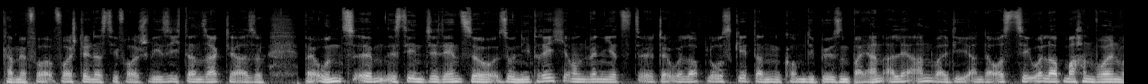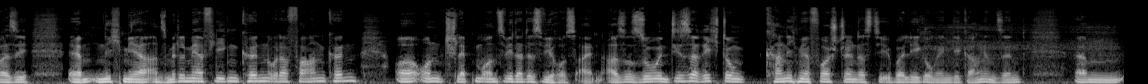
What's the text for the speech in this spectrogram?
kann mir vor vorstellen, dass die Frau Schwesig dann sagt, ja, also bei uns ähm, ist die Inzidenz Inzidenz so, so niedrig. Und wenn jetzt äh, der Urlaub losgeht, dann kommen die bösen Bayern alle an, weil die an der Ostsee Urlaub machen wollen, weil sie ähm, nicht mehr ans Mittelmeer fliegen können oder fahren können äh, und schleppen uns wieder das Virus ein. Also so in dieser Richtung kann ich mir vorstellen, dass die Überlegungen gegangen sind. Ähm,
